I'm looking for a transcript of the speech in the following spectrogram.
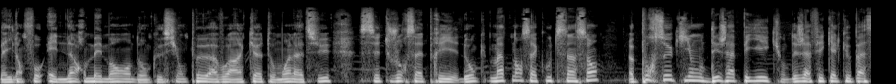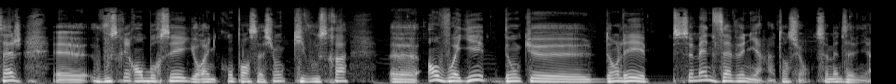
bah, il en faut énormément. Donc, si on peut avoir un cut au moins là-dessus, c'est toujours ça de prix. Donc, maintenant, ça coûte 500. Pour ceux qui ont déjà payé, qui ont déjà fait quelques passages, vous serez remboursé. Il y aura une compensation qui vous sera envoyée donc dans les semaines à venir. Attention, semaines à venir.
